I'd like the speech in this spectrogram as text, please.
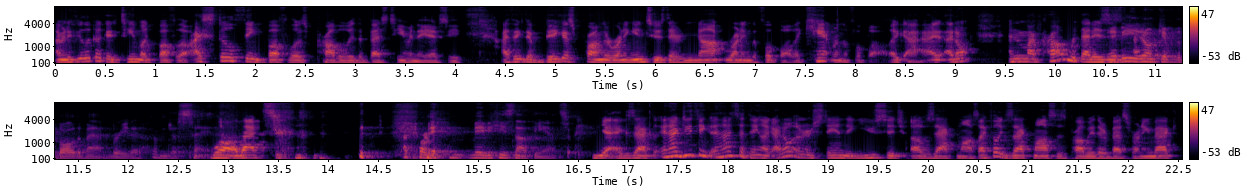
I mean, if you look at a team like Buffalo, I still think Buffalo is probably the best team in the AFC. I think the biggest problem they're running into is they're not running the football. They can't run the football. Like I, I don't. And my problem with that is maybe is, you don't give the ball to Matt Breida. I'm just saying. Well, that's. maybe he's not the answer. Yeah, exactly. And I do think, and that's the thing. Like, I don't understand the usage of Zach Moss. I feel like Zach Moss is probably their best running back,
